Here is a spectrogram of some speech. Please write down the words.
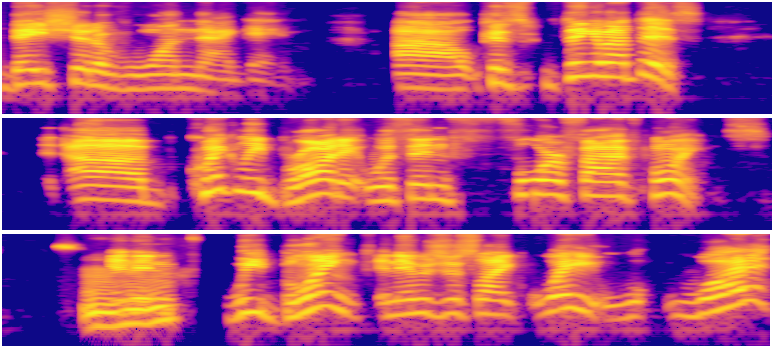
they should have won that game. Uh because uh, think about this, uh, Quickley brought it within four or five points, mm-hmm. and then mm-hmm we blinked and it was just like, wait, what?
